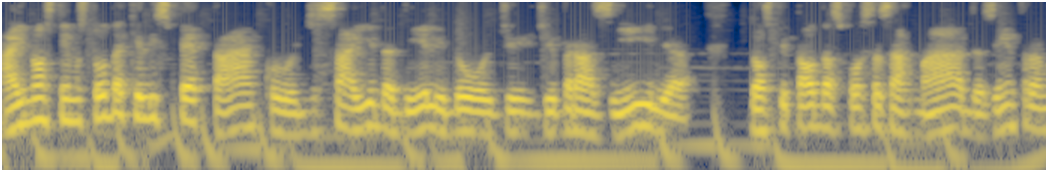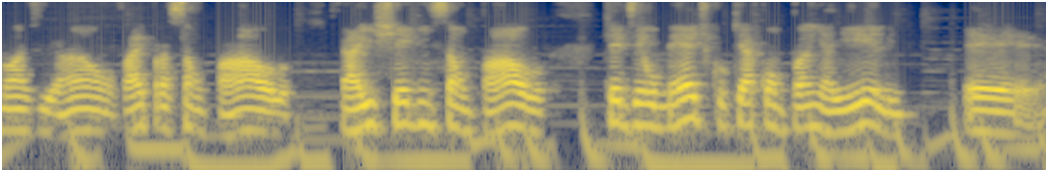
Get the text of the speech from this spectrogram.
Aí nós temos todo aquele espetáculo de saída dele do, de, de Brasília, do Hospital das Forças Armadas, entra no avião, vai para São Paulo, aí chega em São Paulo. Quer dizer, o médico que acompanha ele é,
